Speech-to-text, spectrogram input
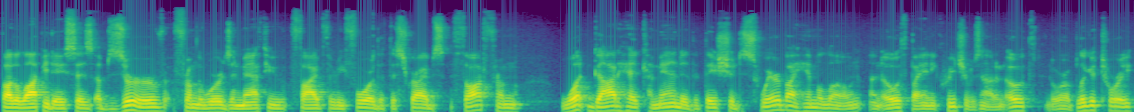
Father Lapide says, Observe from the words in Matthew 5.34 that the scribes thought from what God had commanded that they should swear by him alone. An oath by any creature was not an oath, nor obligatory,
